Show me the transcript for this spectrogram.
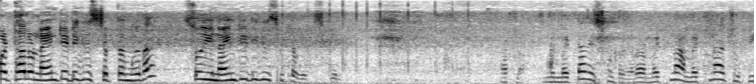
మట్టాలు నైంటీ డిగ్రీస్ చెప్తాం కదా సో ఈ నైంటీ డిగ్రీస్ ఇట్లా స్కేల్ అట్లా. నువ్వు మెట్నా తీసుకుంటారు కదా మెట్నా మెట్నా చూపి.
